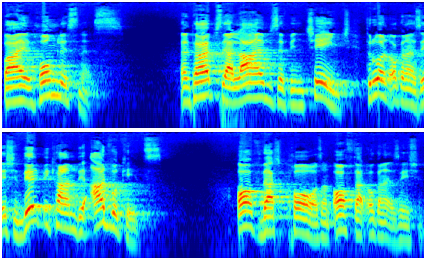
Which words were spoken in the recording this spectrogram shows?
by homelessness, and perhaps their lives have been changed through an organization, they become the advocates of that cause and of that organization.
